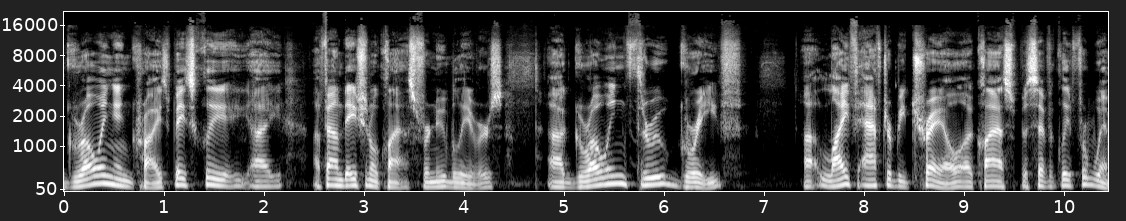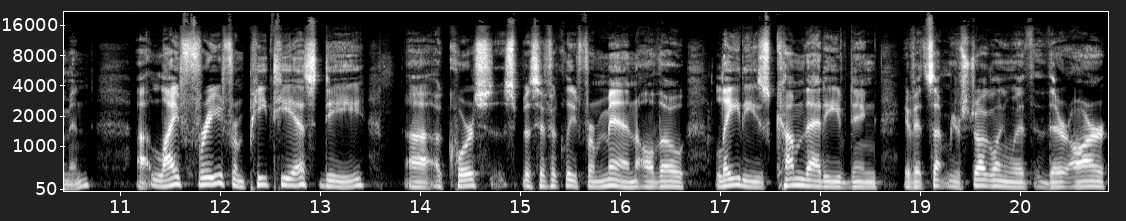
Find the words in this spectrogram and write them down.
growing in Christ, basically uh, a foundational class for new believers, uh, growing through grief, uh, life after betrayal, a class specifically for women, uh, life free from PTSD, uh, a course specifically for men. Although ladies come that evening, if it's something you're struggling with, there are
